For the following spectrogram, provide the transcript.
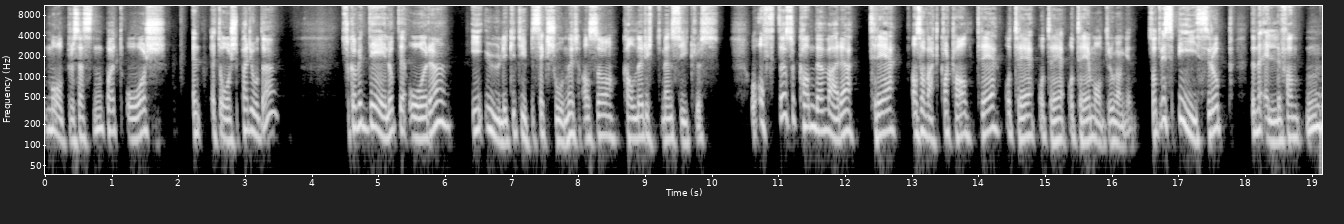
målprosessen på et års, en, et års periode, så kan vi dele opp det året i ulike typer seksjoner, altså kall det rytme en syklus. Og ofte så kan den være tre, altså hvert kvartal. Tre og tre og tre og tre måneder om gangen. Så at vi spiser opp denne elefanten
